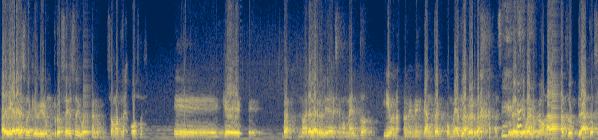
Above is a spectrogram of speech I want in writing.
Para llegar a eso hay que vivir un proceso y bueno, son otras cosas eh, que, bueno, no era la realidad de ese momento y bueno, a mí me encanta comer, la verdad, así que le decía, bueno, me van a dar sus platos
